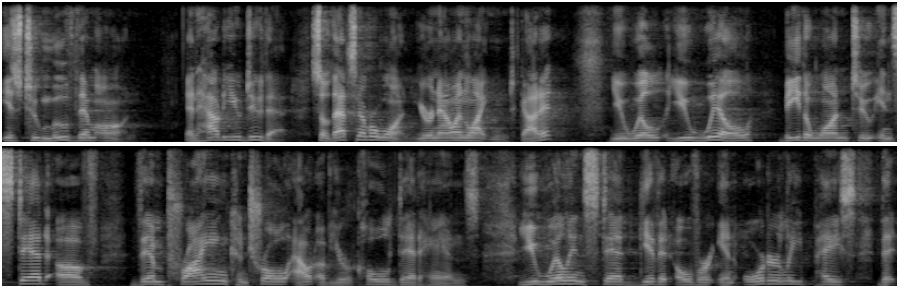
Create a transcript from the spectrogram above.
is to move them on. And how do you do that? So that's number 1. You're now enlightened. Got it? You will you will be the one to, instead of them prying control out of your cold, dead hands, you will instead give it over in orderly pace that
